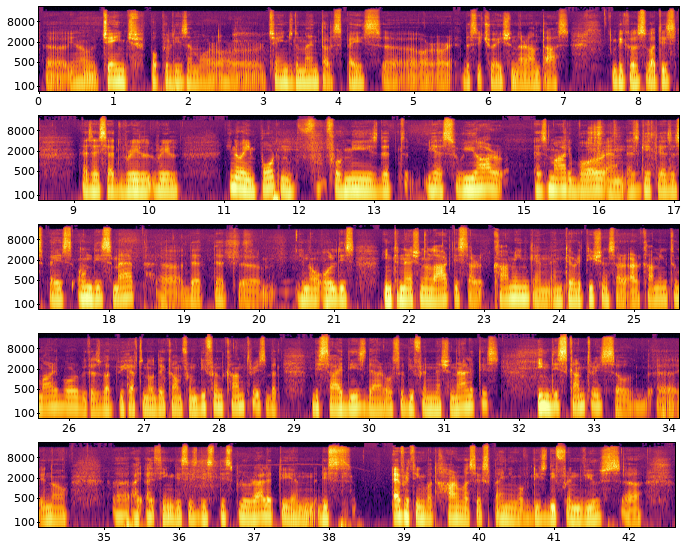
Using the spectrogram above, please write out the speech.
uh, you know change populism or, or change the mental space uh, or, or the situation around us, because what is, as I said, real real in a way important for me is that yes we are as Maribor and as GT as a space on this map uh, that that um, you know all these international artists are coming and, and theoreticians are, are coming to Maribor because what we have to know they come from different countries but beside this there are also different nationalities in these countries. So uh, you know uh, I, I think this is this this plurality and this everything what Harm was explaining of these different views uh,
